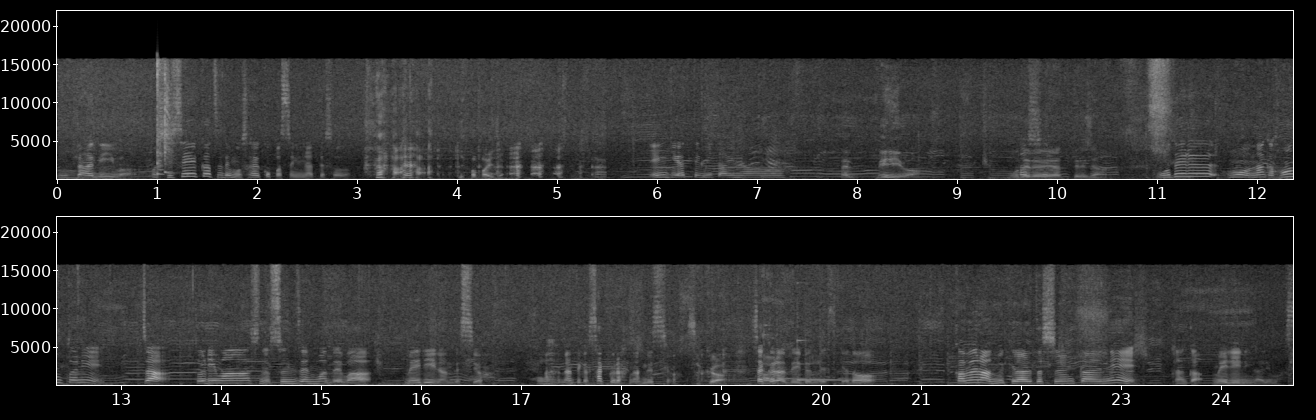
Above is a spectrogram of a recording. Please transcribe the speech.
う。ない、うん。ダディは、まあ、私生活でもサイコパスになってそうだ やばいじゃんやってみたいな。えメリーは？モデルやってるじゃん。モデルもうなんか本当にじゃあ撮りますの寸前まではメリーなんですよ、うん。なんていうかさくらなんですよ。さくら。さくらはいでいるんですけど、カメラ向けられた瞬間になんかメリーになります。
